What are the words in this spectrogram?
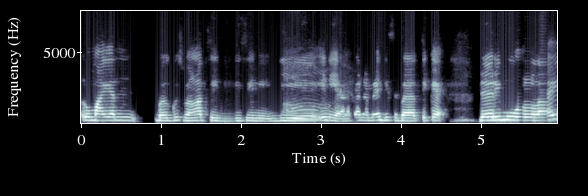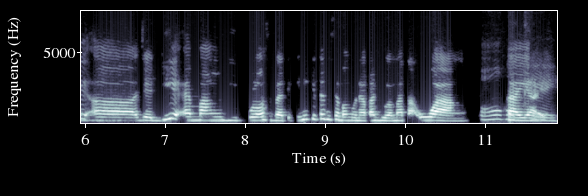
lumayan bagus banget sih di sini di oh, ini ya apa namanya di Sebatik kayak dari mulai uh, jadi emang di Pulau Sebatik ini kita bisa menggunakan dua mata uang oh, kayak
